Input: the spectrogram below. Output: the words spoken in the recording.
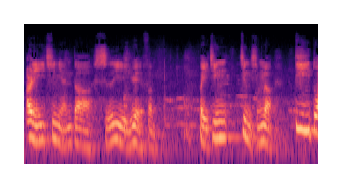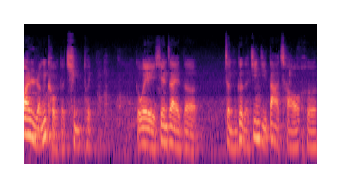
二零一七年的十一月份，北京进行了低端人口的清退。各位，现在的整个的经济大潮和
